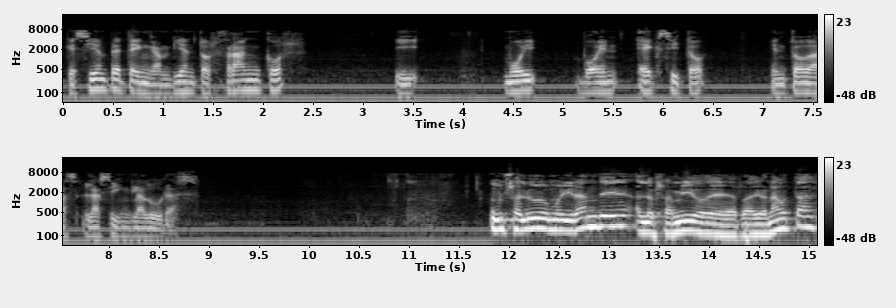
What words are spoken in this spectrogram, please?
que siempre tengan vientos francos y muy buen éxito en todas las ingladuras. Un saludo muy grande a los amigos de Radionautas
